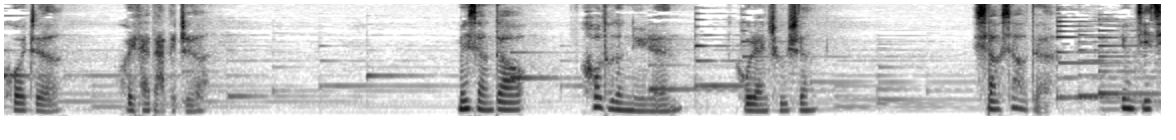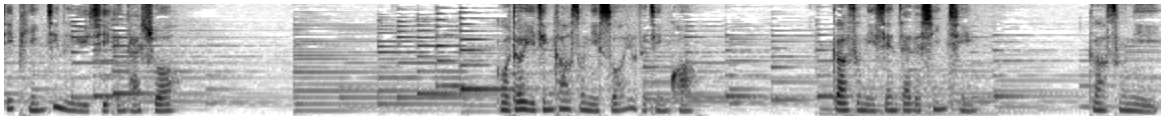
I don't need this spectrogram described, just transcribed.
或者为他打个折。没想到，后头的女人忽然出声，笑笑的，用极其平静的语气跟他说：“我都已经告诉你所有的近况。”告诉你现在的心情，告诉你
